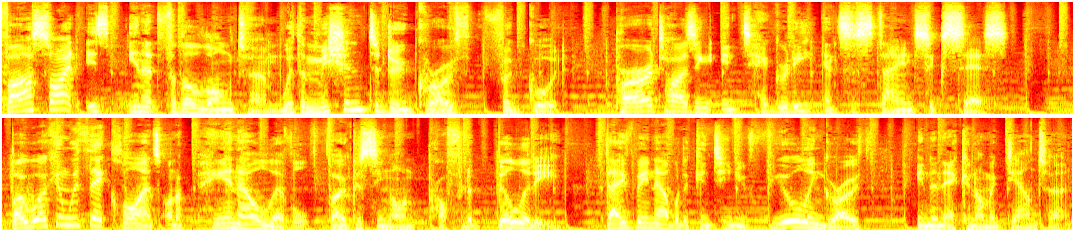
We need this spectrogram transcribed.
Farsight is in it for the long term with a mission to do growth for good, prioritizing integrity and sustained success. By working with their clients on a P&L level focusing on profitability, they've been able to continue fueling growth in an economic downturn.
